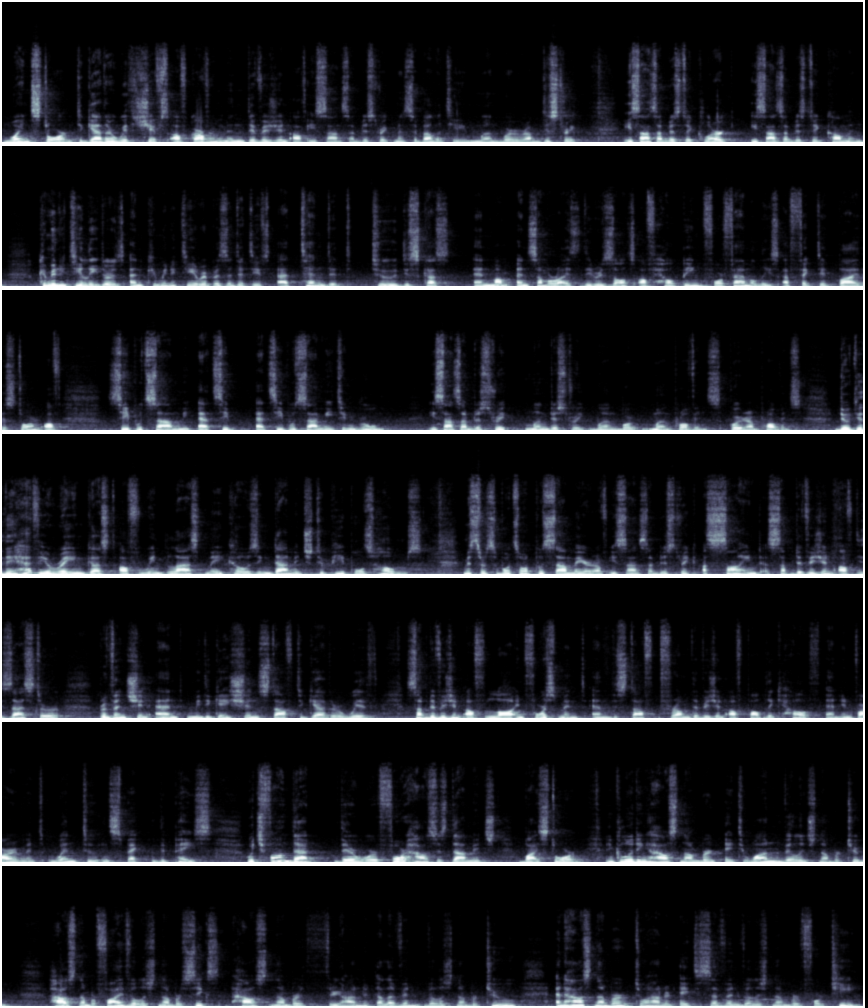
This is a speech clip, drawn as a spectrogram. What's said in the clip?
windstorm, together with chiefs of government division of Isan Subdistrict Municipality, Muangburam District, Isan Subdistrict Clerk, Isan Subdistrict Common, community leaders and community representatives attended to discuss and, mum- and summarize the results of helping for families affected by the storm of Siputsa mi- at, at Siputsa meeting room, Isan Subdistrict, District, Bur- Muang Province, Buriram Province, due to the heavy rain gust of wind last May causing damage to people's homes. Mr. Subotsawat Pusa, Mayor of Isan Subdistrict, assigned a subdivision of disaster prevention and mitigation staff together with subdivision of law enforcement and the staff from division of public health and environment went to inspect the pace which found that there were four houses damaged by storm including house number 81 village number 2 house number 5 village number 6 house number 311 village number 2 and house number 287 village number 14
